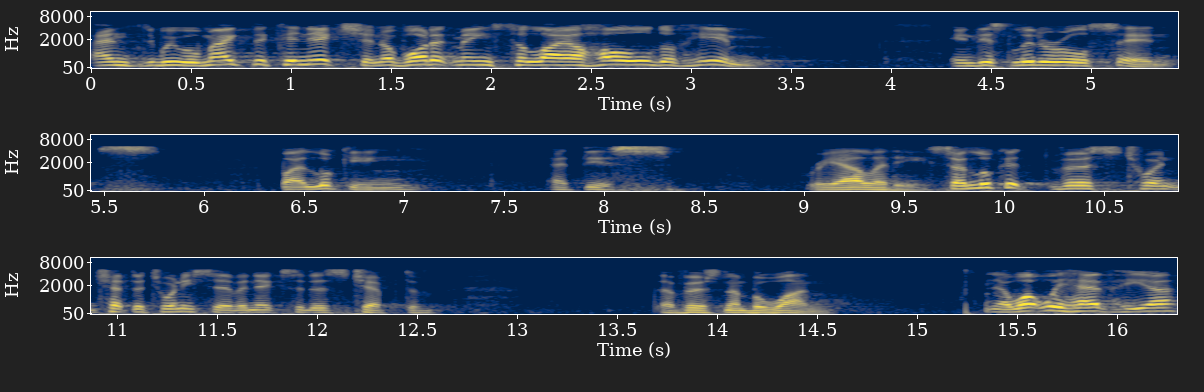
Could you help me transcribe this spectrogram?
And we will make the connection of what it means to lay a hold of him in this literal sense by looking at this reality. So look at verse 20, chapter 27, Exodus chapter, uh, verse number 1. Now, what we have here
